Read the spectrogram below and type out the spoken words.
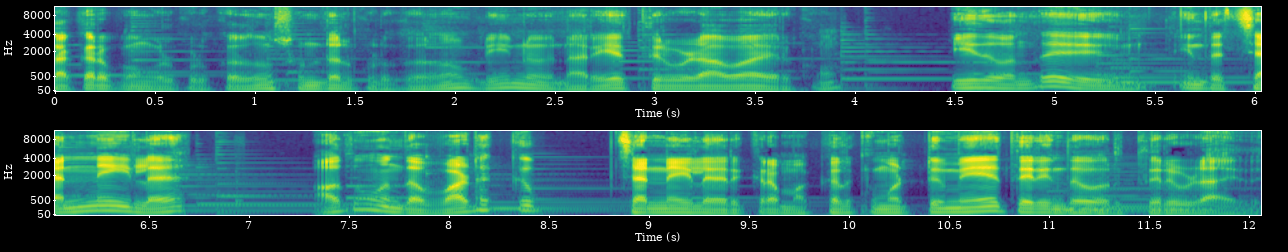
சக்கரை பொங்கல் கொடுக்குறதும் சுண்டல் கொடுக்கறதும் அப்படின்னு நிறைய திருவிழாவாக இருக்கும். இது வந்து இந்த சென்னையில் அதுவும் இந்த வடக்கு சென்னையில் இருக்கிற மக்களுக்கு மட்டுமே தெரிந்த ஒரு திருவிழா இது.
